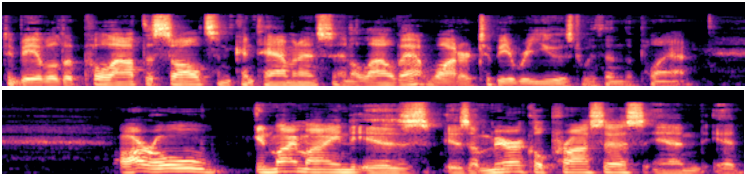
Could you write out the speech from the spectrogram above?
to be able to pull out the salts and contaminants and allow that water to be reused within the plant. RO in my mind is is a miracle process and it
